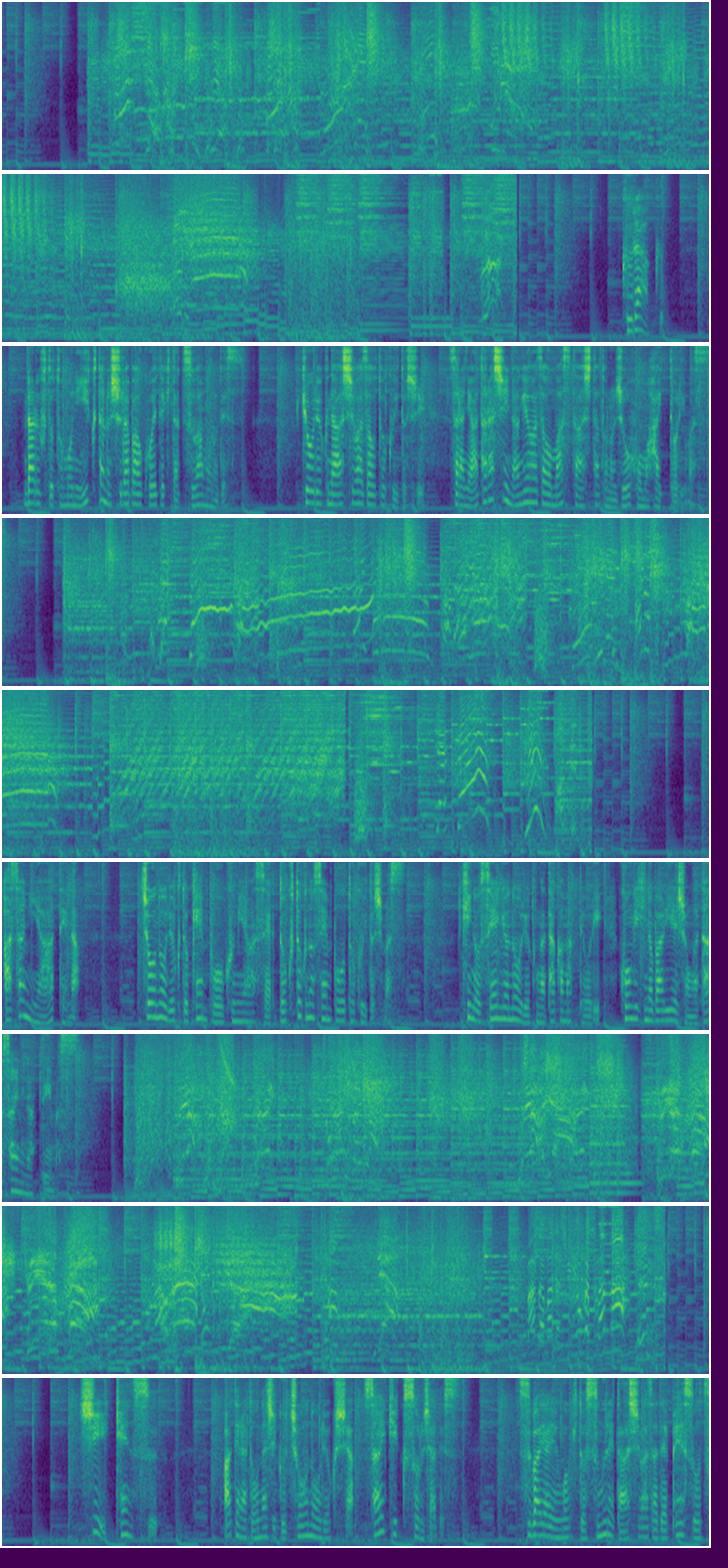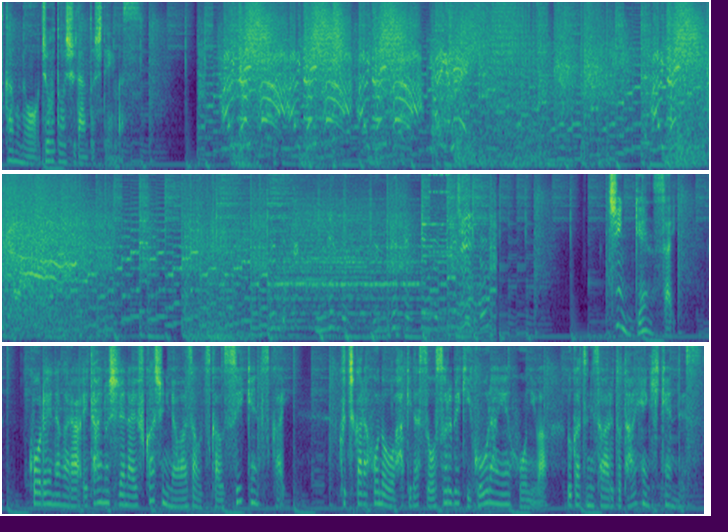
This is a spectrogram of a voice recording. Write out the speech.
クラーク。ラルフと共に幾多の修羅場を越えてきたつわものです。強力な足技を得意としさらに新しい投げ技をマスターしたとの情報も入っております。朝宮アテナ超能力と憲法を組み合わせ独特の戦法を得意とします。木の制御能力が高まっており攻撃のバリエーションが多彩になっています。まだまだ修行が足らんな C ケンスアテナと同じく超能力者サイキックソルジャーです素早い動きと優れた足技でペースをつかむのを上等手段としています。ハリケーハリケーハリケーンハリケーンハリケ陳元斎。高齢ながら得体の知れない不可思議な技を使う水剣使い。口から炎を吐き出す恐るべき強乱炎砲にはうかつに触ると大変危険です。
